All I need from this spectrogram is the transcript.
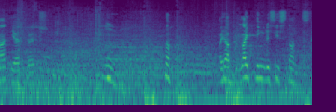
Not yet, bitch. Mm. Huh. I have lightning resistance.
